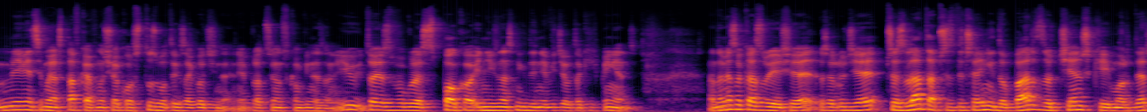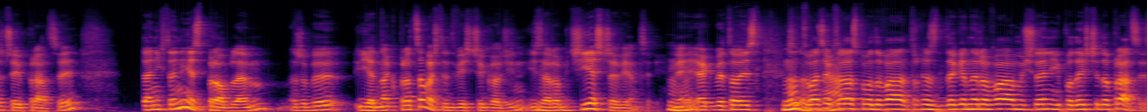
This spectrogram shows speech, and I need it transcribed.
mniej więcej moja stawka wynosi około 100 zł za godzinę, nie, pracując w kombinezonie. I to jest w ogóle spoko i nikt z nas nigdy nie widział takich pieniędzy. Natomiast okazuje się, że ludzie przez lata przyzwyczajeni do bardzo ciężkiej, morderczej pracy, dla nich to nie jest problem, żeby jednak pracować te 200 godzin i zarobić jeszcze więcej. Nie? Mhm. Jakby to jest No sytuacja, dobra. która spowodowała, trochę zdegenerowała myślenie i podejście do pracy.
